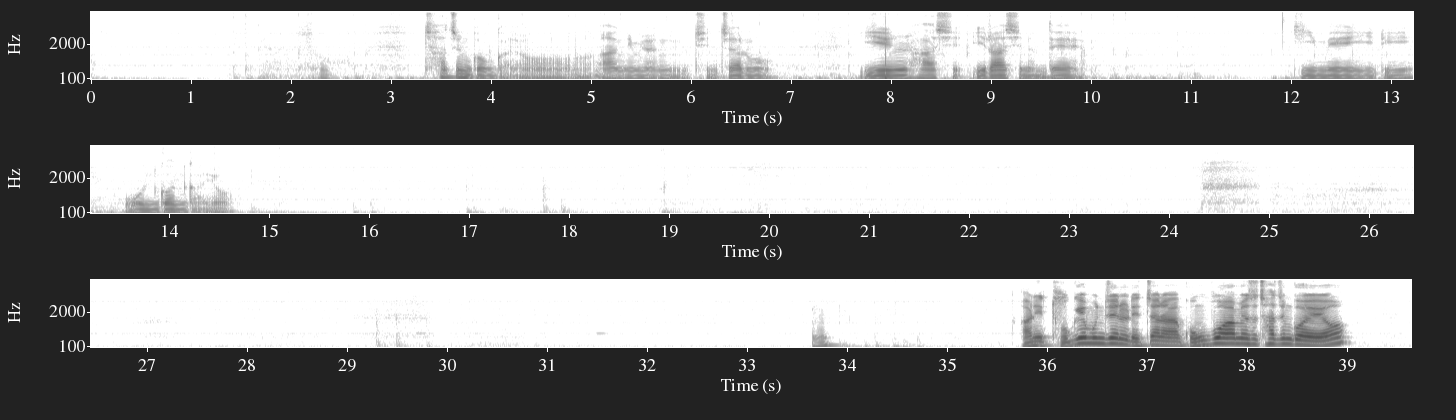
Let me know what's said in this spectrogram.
찾은 건가요? 아니면 진짜로 일하시 일하시는데 이메일이 온 건가요? 아니 두 개 문제를 냈잖아. 공부하면서 찾은 거예요?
